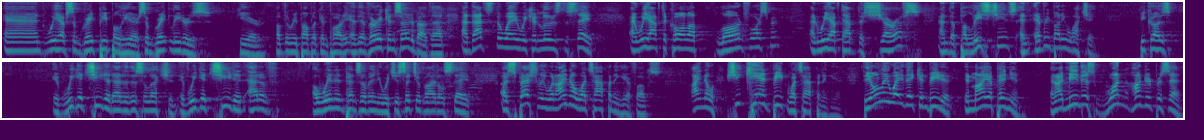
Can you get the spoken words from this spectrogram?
And we have some great people here, some great leaders here of the Republican Party, and they're very concerned about that. And that's the way we can lose the state. And we have to call up law enforcement, and we have to have the sheriffs and the police chiefs and everybody watching. Because if we get cheated out of this election, if we get cheated out of a win in Pennsylvania, which is such a vital state, especially when I know what's happening here, folks. I know she can't beat what's happening here. The only way they can beat it, in my opinion, and I mean this 100%,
